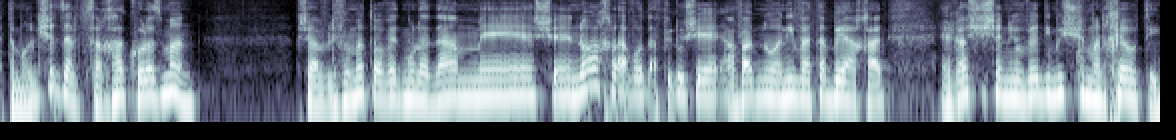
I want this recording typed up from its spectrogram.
אתה מרגיש את זה על בשרך כל הזמן. עכשיו לפעמים אתה עובד מול אדם אה, שנוח לעבוד אפילו שעבדנו אני ואתה ביחד הרגשתי שאני עובד עם מישהו שמנחה אותי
